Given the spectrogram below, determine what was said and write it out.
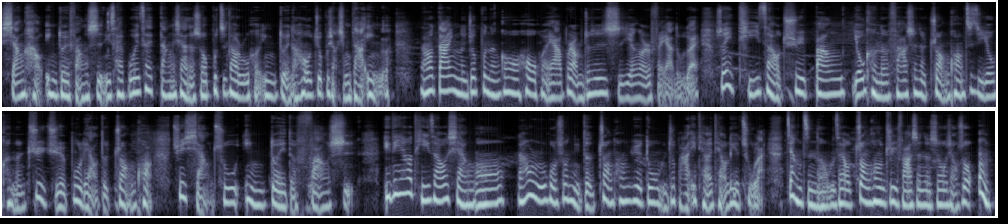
想好应对方式，你才不会在当下的时候不知道如何应对，然后就不小心答应了，然后答应了就不能够后悔啊，不然我们就是食言而肥啊，对不对？所以提早去帮有可能发生的状况，自己有可能拒绝不了的状况，去想出应对的方式，一定要提早想哦。然后如果说你的状况越多，我们就把它一条一条列出来，这样子呢，我们才有状况剧发生的时候想说，嗯。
